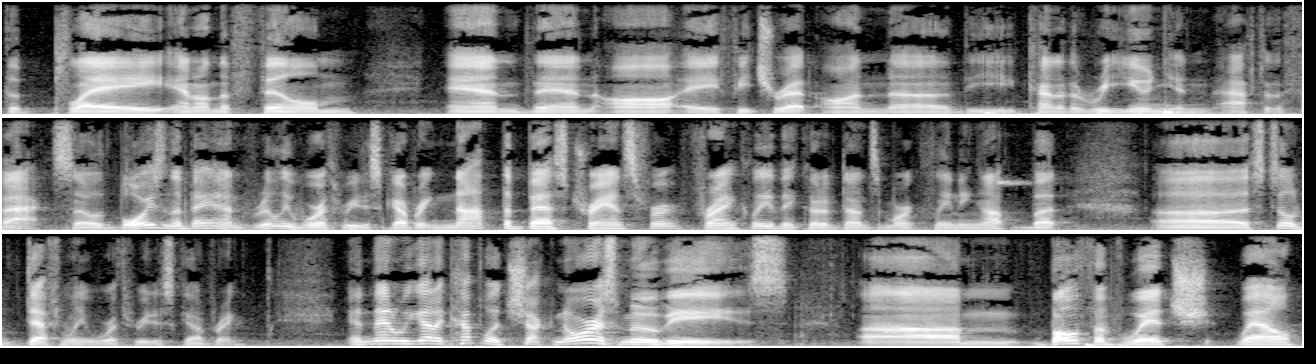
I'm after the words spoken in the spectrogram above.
the play and on the film, and then uh, a featurette on uh, the kind of the reunion after the fact. So Boys in the Band really worth rediscovering. Not the best transfer, frankly. They could have done some more cleaning up, but uh, still definitely worth rediscovering. And then we got a couple of Chuck Norris movies, um, both of which, well,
